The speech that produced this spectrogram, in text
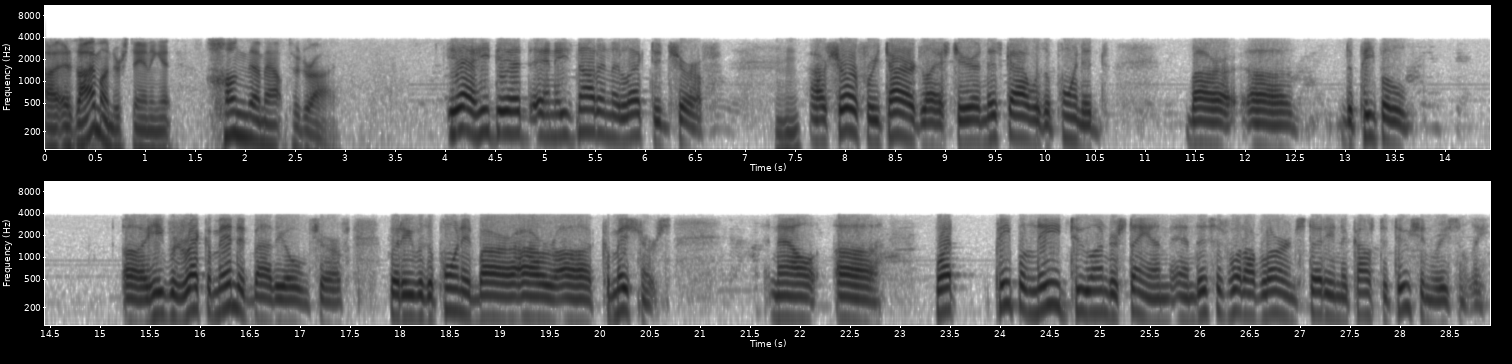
uh, as I'm understanding it, hung them out to dry. Yeah, he did, and he's not an elected sheriff. hmm Our sheriff retired last year, and this guy was appointed by uh, the people. Uh, he was recommended by the old sheriff, but he was appointed by our, our uh, commissioners. Now, uh, what people need to understand, and this is what I've learned studying the Constitution recently,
